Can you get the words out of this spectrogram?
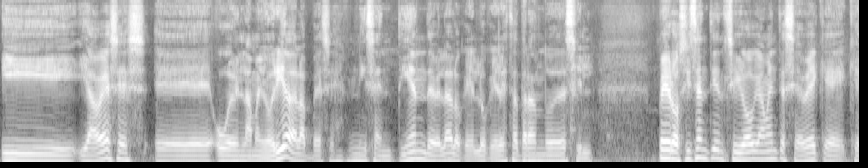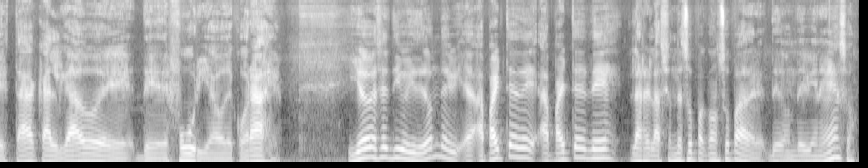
y, a veces, eh, o en la mayoría de las veces, ni se entiende ¿verdad? Lo, que, lo que él está tratando de decir. Pero sí se entiende, sí obviamente se ve que, está cargado de, furia o de coraje. Y yo a veces digo, ¿y de dónde? Aparte de, aparte de la relación de su con su padre, ¿de dónde viene eso?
